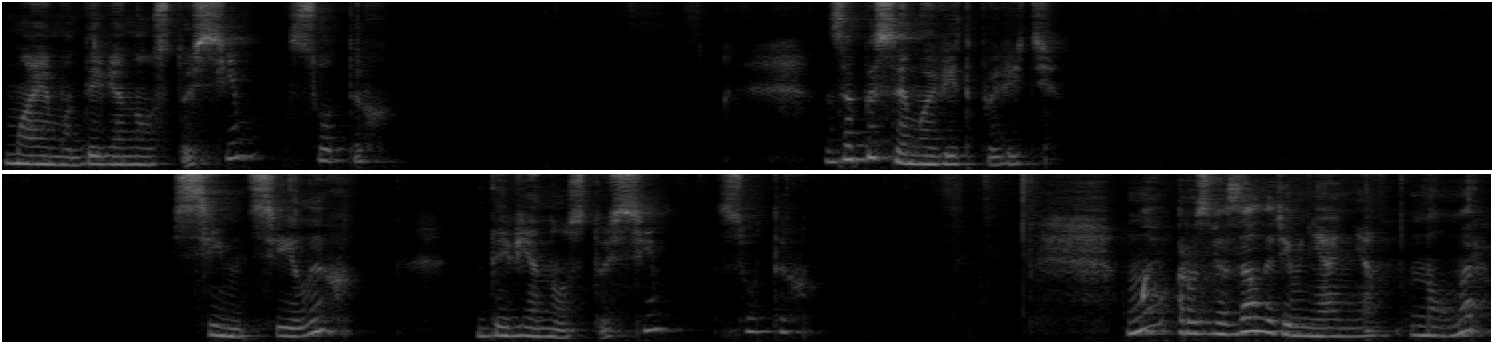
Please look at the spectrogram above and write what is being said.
Маємо 97 сотих. Записуємо відповідь. 7,97 сотих. Ми розв'язали рівняння. Номер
